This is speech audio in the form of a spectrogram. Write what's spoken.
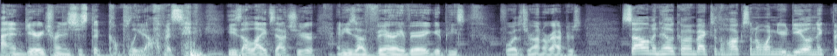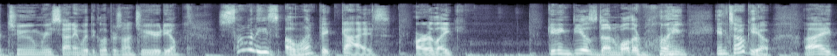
And Gary Trent is just the complete opposite. he's a lights out shooter, and he's a very, very good piece for the Toronto Raptors. Solomon Hill coming back to the Hawks on a one year deal. Nick Batum re signing with the Clippers on a two year deal. Some of these Olympic guys are like getting deals done while they're playing in Tokyo. I,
